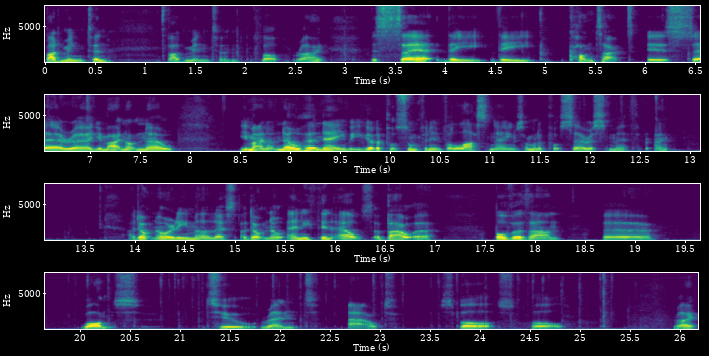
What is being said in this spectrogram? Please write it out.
badminton, badminton club, right? The Sa- the the contact is Sarah. You might not know, you might not know her name, but you got to put something in for last name. So I'm going to put Sarah Smith, right? I don't know her email address. I don't know anything else about her, other than uh, wants to rent out sports hall, right?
